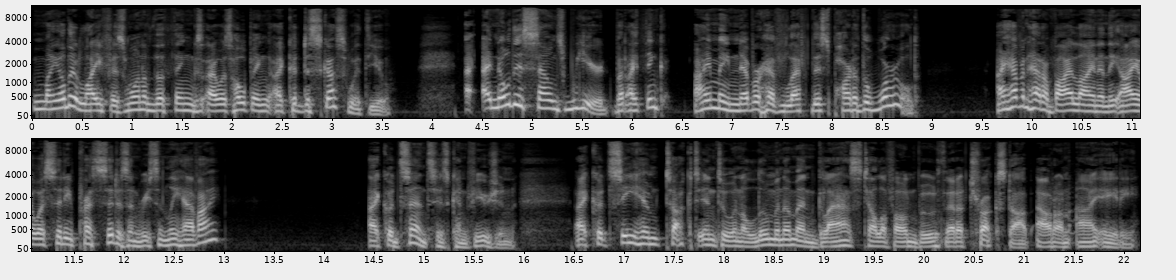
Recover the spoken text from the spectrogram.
My other life is one of the things I was hoping I could discuss with you. I, I know this sounds weird, but I think I may never have left this part of the world. I haven't had a byline in the Iowa City Press Citizen recently, have I? I could sense his confusion. I could see him tucked into an aluminum and glass telephone booth at a truck stop out on I 80.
